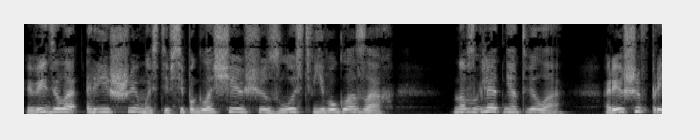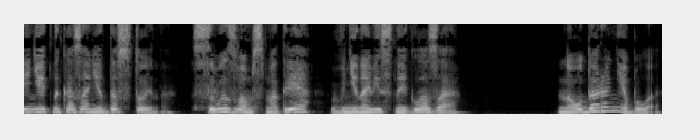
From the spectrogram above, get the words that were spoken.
видела решимость и всепоглощающую злость в его глазах, но взгляд не отвела, решив принять наказание достойно, с вызовом смотря в ненавистные глаза. Но удара не было.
